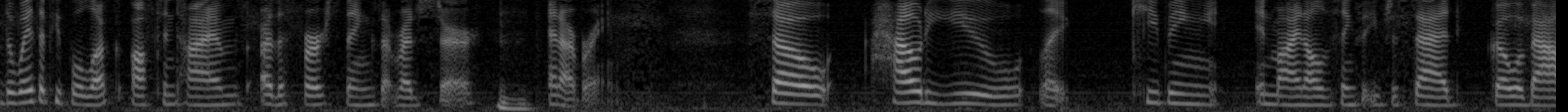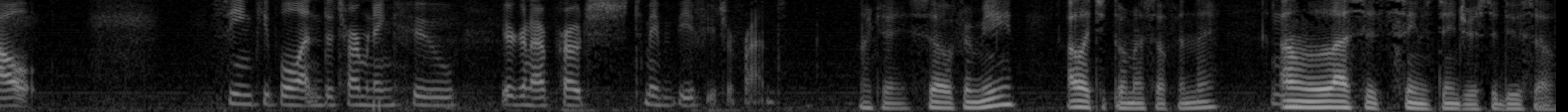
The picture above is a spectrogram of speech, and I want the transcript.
the way that people look oftentimes are the first things that register Mm-hmm. in our brains. So, how do you, like, keeping in mind all the things that you've just said, go about seeing people and determining who you're going to approach to maybe be a future friend? Okay, so for me, I like to throw myself in there. Unless it seems dangerous to do so.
